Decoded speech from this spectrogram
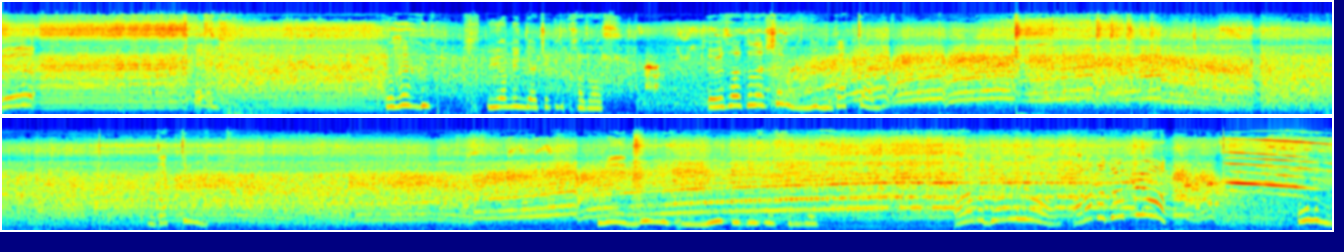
Ve. Dünyanın en gerçekçi kazası. Evet arkadaşlar bir Bugatti aldım. Bugatti mi? Buraya büyük, hızla süreceğiz. Araba dönmüyor. Araba dönmüyor. Oğlum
